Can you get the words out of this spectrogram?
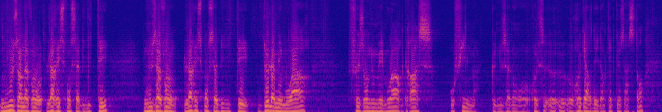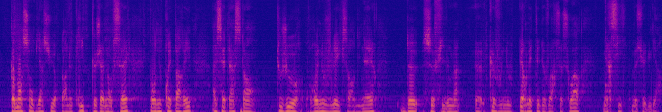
Nous en avons la responsabilité. Nous avons la responsabilité de la mémoire. Faisons-nous mémoire grâce au film que nous allons euh, regarder dans quelques instants. Commençons bien sûr par le clip que j'annonçais pour nous préparer à cet instant toujours renouvelé, extraordinaire de ce film euh, que vous nous permettez de voir ce soir. Merci, Monsieur Dugas.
